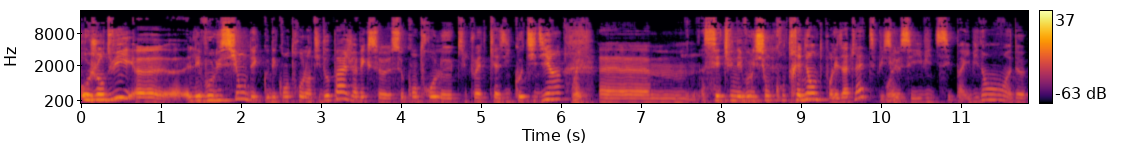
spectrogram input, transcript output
Aujourd'hui, euh, l'évolution des, des contrôles antidopage, avec ce, ce contrôle qui peut être quasi quotidien, Oui. euh, c'est une évolution contraignante pour les athlètes, puisque Oui. c'est pas évident. De,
